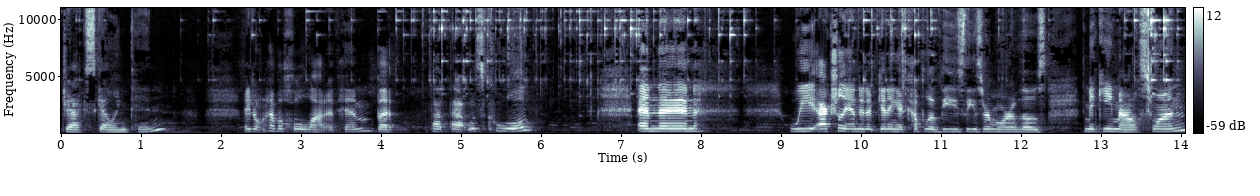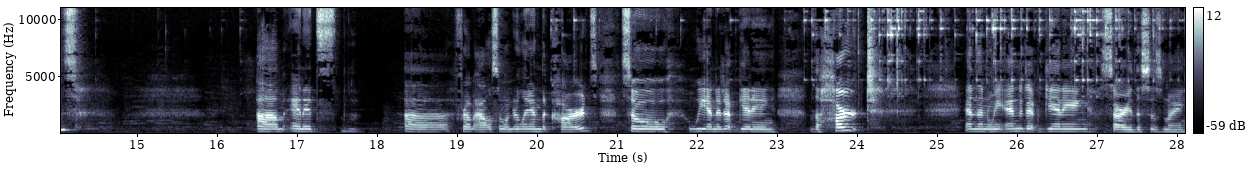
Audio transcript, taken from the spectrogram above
Jack Skellington. I don't have a whole lot of him, but thought that was cool. And then we actually ended up getting a couple of these. These are more of those Mickey Mouse ones. Um, and it's uh, from Alice in Wonderland, the cards. So we ended up getting the heart, and then we ended up getting, sorry, this is my,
